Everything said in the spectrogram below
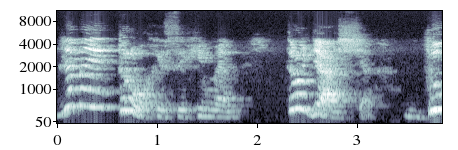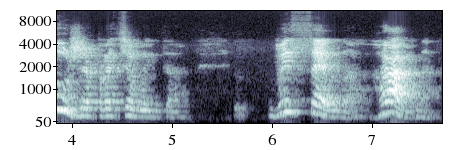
для неї трохи сих імен, трудяща, дуже працьовита, весела, гарна,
